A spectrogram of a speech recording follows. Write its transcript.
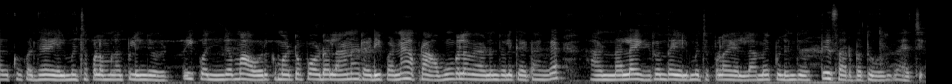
அதுக்கு கொஞ்சம் எலுமிச்சை பழம்லாம் பிழிஞ்சு ஊற்றி கொஞ்சமாக அவருக்கு மட்டும் போடலான்னு ரெடி பண்ணேன். அப்புறம் அவங்களும் வேணும்னு சொல்லி கேட்டாங்க. அதனால இருந்த எலுமிச்சை பழம் எல்லாமே பிழிஞ்சு ஊற்றி சர்பத்து ஊறுதாச்சு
